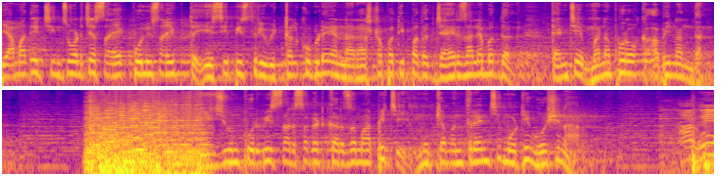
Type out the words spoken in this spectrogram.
यामध्ये चिंचवडचे सहाय्यक पोलीस आयुक्त A C P Shri Vitthal Kubade यांना राष्ट्रपती पदक जाहीर झाल्याबद्दल त्यांचे मनपूर्वक अभिनंदन. वीस जूनपूर्वी सरसकट कर्जमाफीची मुख्यमंत्र्यांची मोठी घोषणा. आम्ही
